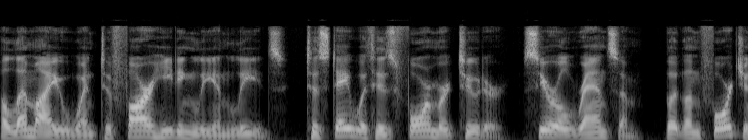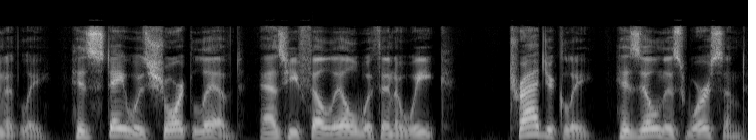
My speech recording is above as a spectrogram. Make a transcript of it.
Alemayehu went to Far Headingley in Leeds to stay with his former tutor, Cyril Ransome, but unfortunately, his stay was short-lived as he fell ill within a week. Tragically, his illness worsened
